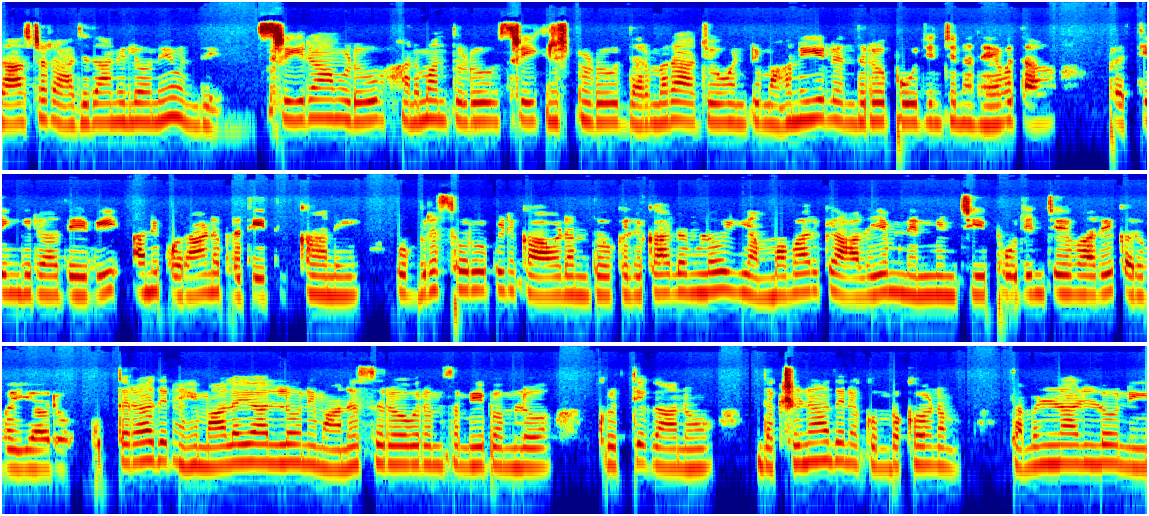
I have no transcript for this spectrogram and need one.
రాష్ట్ర రాజధానిలోనే ఉంది. శ్రీరాముడు హనుమంతుడు శ్రీకృష్ణుడు ధర్మరాజు వంటి మహనీయులెందరో పూజించిన దేవత ప్రత్యంగిరాదేవి అని పురాణ ప్రతీతి. కానీ ఉగ్రస్వరూపిణి కావడంతో కలికాలంలో ఈ అమ్మవారికి ఆలయం నిర్మించి పూజించేవారే కరువయ్యారు. ఉత్తరాదిన హిమాలయాల్లోని మానసరోవరం సమీపంలో కృత్యగాను దక్షిణాదిన కుంభకోణం తమిళనాడులోని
